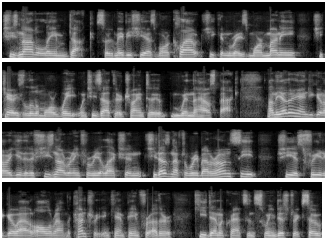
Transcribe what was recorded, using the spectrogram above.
she's not a lame duck. So maybe she has more clout, she can raise more money, she carries a little more weight when she's out there trying to win the House back. On the other hand, you could argue that if she's not running for reelection, she doesn't have to worry about her own seat. She is free to go out all around the country and campaign for other key Democrats in swing districts. So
